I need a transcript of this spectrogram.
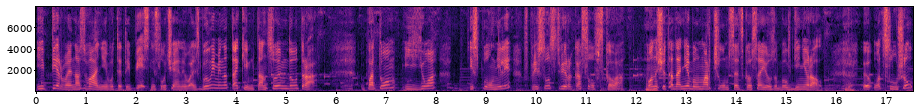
И первое название вот этой песни «Случайный вальс» было именно таким «Танцуем до утра». Потом ее исполнили в присутствии Рокоссовского. Он еще тогда не был маршалом Советского Союза, был генерал. Да. Э, вот слушал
